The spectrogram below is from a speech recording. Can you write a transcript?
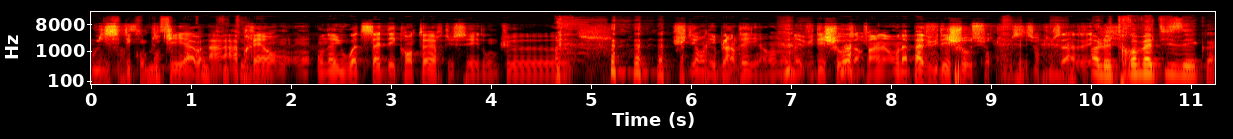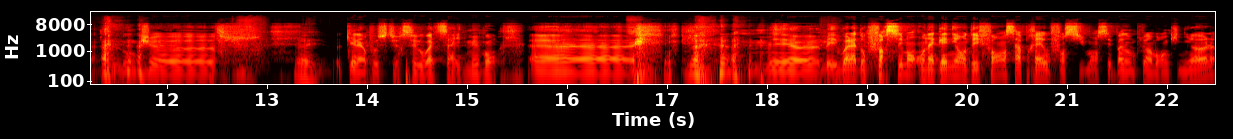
Oui, c'était compliqué. Après, on, a eu WhatsApp des canteurs, tu sais. Donc, euh, je veux dire, on est blindé. Hein. On, a vu des choses. Enfin, on n'a pas vu des choses, surtout. C'est surtout ça. Oh, le traumatisé, quoi. donc. Euh, quelle imposture ce Whiteside, mais bon. Euh, mais, euh, mais voilà, donc forcément, on a gagné en défense. Après, offensivement, c'est pas non plus un branquignol,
